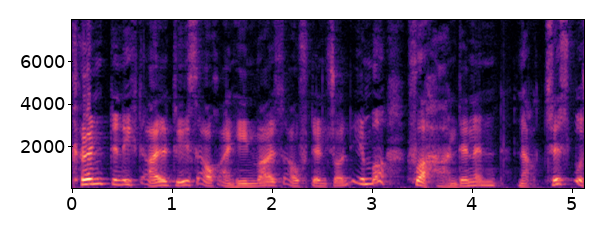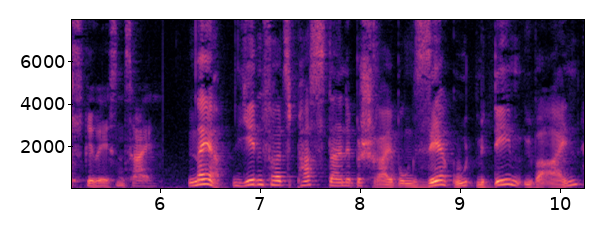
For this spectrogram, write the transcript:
Könnte nicht all dies auch ein Hinweis auf den schon immer vorhandenen Narzissmus gewesen sein? Naja, jedenfalls passt deine Beschreibung sehr gut mit dem überein,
